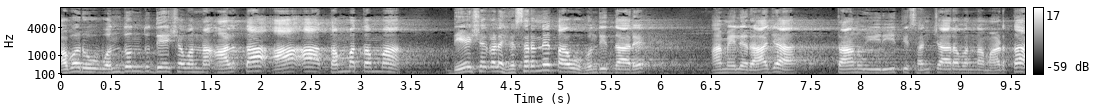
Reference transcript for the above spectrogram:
ಅವರು ಒಂದೊಂದು ದೇಶವನ್ನು ಆಳ್ತಾ ಆ ಆ ತಮ್ಮ ತಮ್ಮ ದೇಶಗಳ ಹೆಸರನ್ನೇ ತಾವು ಹೊಂದಿದ್ದಾರೆ. ಆಮೇಲೆ ರಾಜ ತಾನು ಈ ರೀತಿ ಸಂಚಾರವನ್ನು ಮಾಡ್ತಾ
